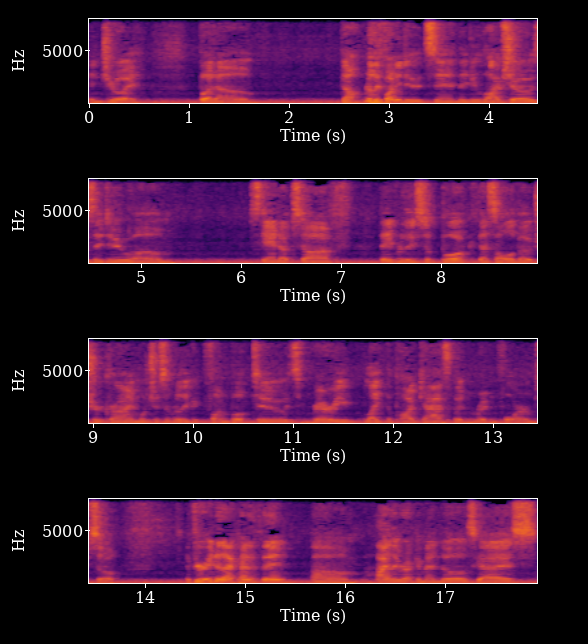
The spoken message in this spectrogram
enjoy, but um, no, really funny dudes, and they do live shows. They do um, stand up stuff. They've released a book that's all about true crime, which is a really good, fun book too. It's very like the podcast, but in written form. So if you're into that kind of thing, um, highly recommend those guys.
